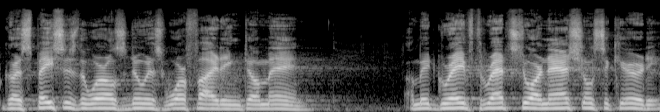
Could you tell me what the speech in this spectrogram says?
Because space is the world's newest warfighting domain. Amid grave threats to our national security,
